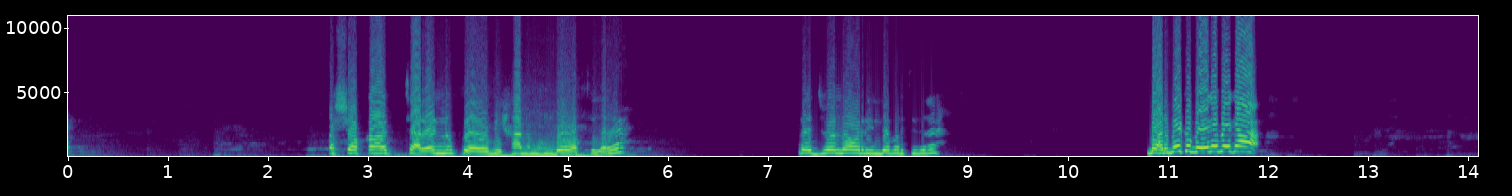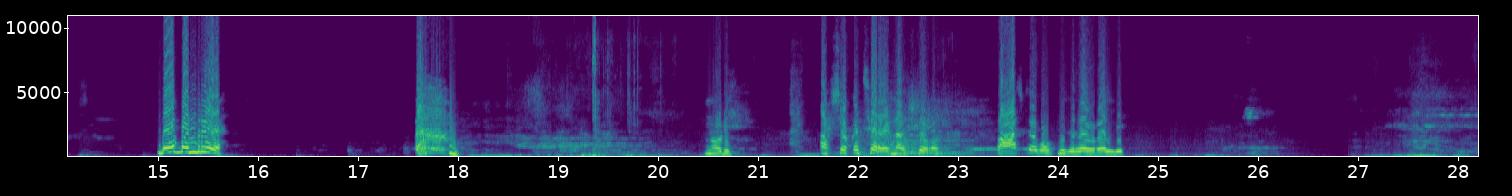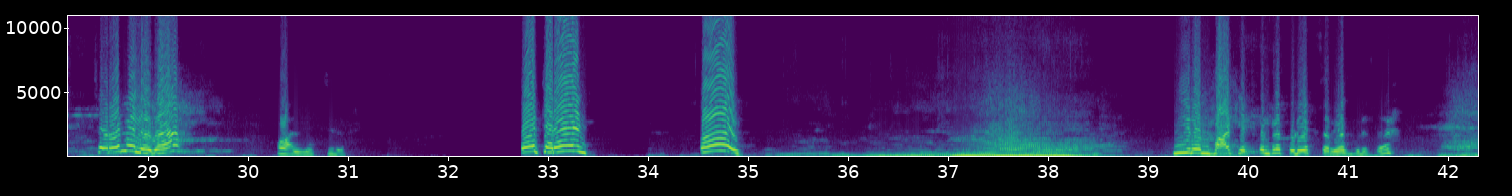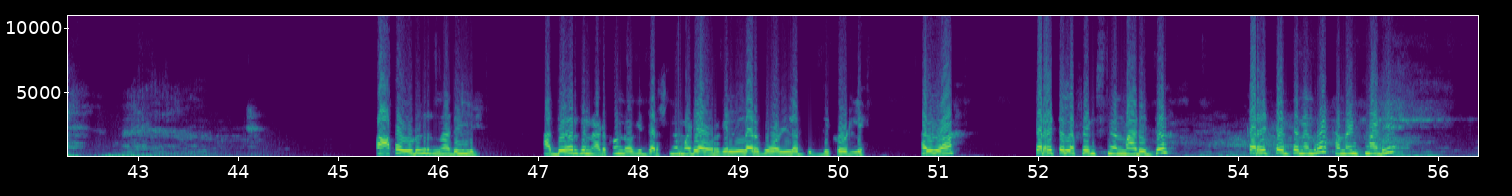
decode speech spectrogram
ಅಶೋಕ, ಚರಣ್ ವಿಹಾನ್ ಮುಂದೆ ಹೋಗ್ತಿದ್ದಾರೆ. ಪ್ರಜ್ವಲ್ ಅವ್ರ ಹಿಂದೆ ಬರ್ತಿದ್ದಾರೆ ಬರ್ಬೇಕು, ಬೇಗ ಬೇಗ. ಬೇಗ ಬನ್ರಿ. ನೋಡಿ, ಅಶೋಕ ಚರಣ್, ಅಶೋಕ. ಫಾಸ್ಟ್ ಆಗಿ ಹೋಗ್ತಿದ್ದಾರೆ ಅವರಲ್ಲಿ. ಚರಣ್ ಅಲ್ಲದ? ಅಲ್ಲಿ ಹೋಗ್ತಿದ್ದಾರೆ ಏ, ಚರಣ್ ಓಯ್ ನೀರೊಂದು ಹೆಚ್ಕೊಂಡ್ರೆ ಎತ್ಕೊಂಡ್ರೆ ಕುಡಿಯಕ್ ಸರಿಯಾಗಿ ಬಿಡುತ್ತೆ. ಪಾಪ ಹುಡುಗರು ನಡಿ. ಆ ದೇವ್ರಿಗೆ ನಡ್ಕೊಂಡು ಹೋಗಿ ದರ್ಶನ ಮಾಡಿ ಅವ್ರಿಗೆಲ್ಲರಿಗೂ ಒಳ್ಳೆ ಬುದ್ಧಿ ಕೊಡ್ಲಿ. ಅಲ್ವಾ? ಕರೆಕ್ಟ್ ಅಲ್ಲ ಫ್ರೆಂಡ್ಸ್ ನಾನು ಮಾಡಿದ್ದು. ಕರೆಕ್ಟ್ ಅಂತಂದ್ರೆ ಕಮೆಂಟ್ ಮಾಡಿ.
